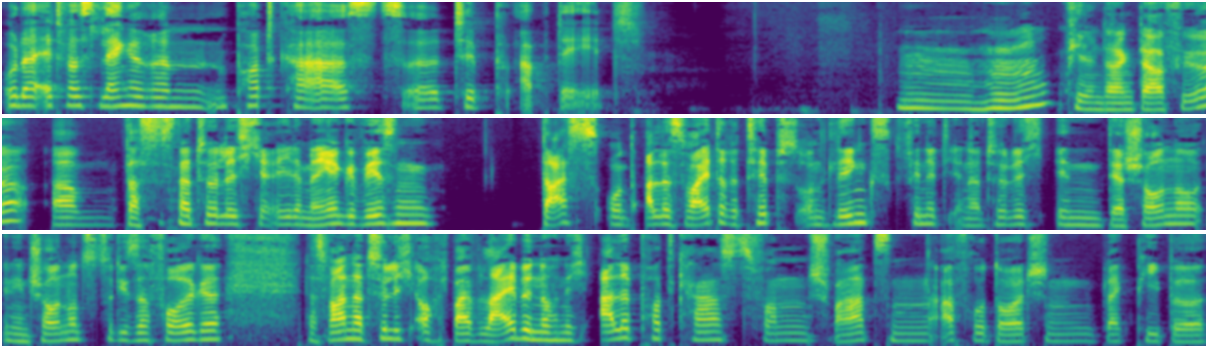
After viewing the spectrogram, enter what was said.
oder etwas längeren Podcast-Tipp-Update. Mhm, vielen Dank dafür. Ähm, das ist natürlich jede Menge gewesen. Das und alles weitere Tipps und Links findet ihr natürlich in der Shownote, in den Shownotes zu dieser Folge. Das waren natürlich auch bei Bleibe noch nicht alle Podcasts von schwarzen, afrodeutschen, Black People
